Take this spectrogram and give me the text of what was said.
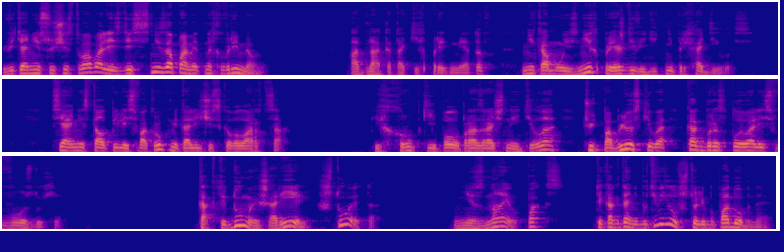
Ведь они существовали здесь с незапамятных времен. Однако таких предметов никому из них прежде видеть не приходилось. Все они столпились вокруг металлического ларца. Их хрупкие полупрозрачные тела, чуть поблескивая, как бы расплывались в воздухе. «Как ты думаешь, Ариэль, что это?» «Не знаю, Пакс. Ты когда-нибудь видел что-либо подобное?»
